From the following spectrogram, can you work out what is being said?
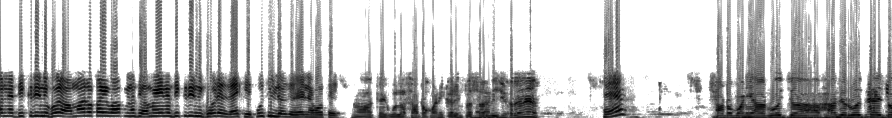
અને દીકરીની ઘોડે અમારો કઈ વાક નથી. અમે એને દીકરીની ઘોડે જ રાખી પૂછી લેજો એને હોતે. હા કંઈક બોલા સાટો પાણી કરીને સર્વિસ કરે ને? હે? સાટો પાણી આ રોજ હાજર રોજ થાય તો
